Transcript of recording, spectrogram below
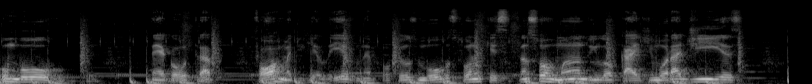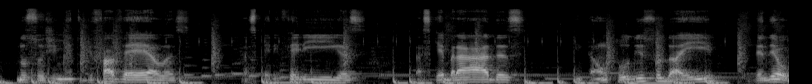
O morro pega outra forma de relevo, né? porque os morros foram que se transformando em locais de moradias, no surgimento de favelas, das periferias, das quebradas. Então tudo isso daí, entendeu?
